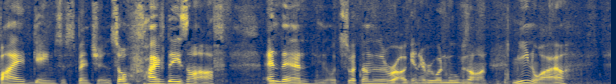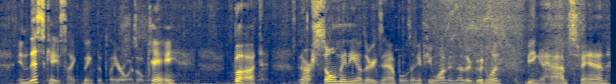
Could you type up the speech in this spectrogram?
five game suspension, so five days off, and then, you know, it's swept under the rug and everyone moves on. Meanwhile, in this case, I think the player was okay, but there are so many other examples, and if you want another good one, being a Habs fan,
